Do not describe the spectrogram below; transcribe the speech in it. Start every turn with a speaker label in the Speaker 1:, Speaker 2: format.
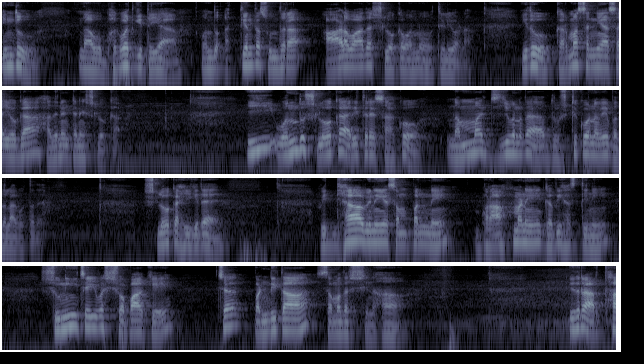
Speaker 1: ಇಂದು ನಾವು ಭಗವದ್ಗೀತೆಯ ಒಂದು ಅತ್ಯಂತ ಸುಂದರ, ಆಳವಾದ ಶ್ಲೋಕವನ್ನು ತಿಳಿಯೋಣ. ಇದು ಕರ್ಮ ಸನ್ಯಾಸ ಯೋಗ ಹದಿನೆಂಟನೇ ಶ್ಲೋಕ. ಈ ಒಂದು ಶ್ಲೋಕ ಅರಿತರೆ ಸಾಕು, ನಮ್ಮ ಜೀವನದ ದೃಷ್ಟಿಕೋನವೇ ಬದಲಾಗುತ್ತದೆ. ಶ್ಲೋಕ ಹೀಗಿದೆ, ವಿದ್ಯಾವಿನಯ ಸಂಪನ್ನೆ ಬ್ರಾಹ್ಮಣೆ ಗವಿಹಸ್ತಿನಿ, ಶುನೀಚೈವ ಶ್ವಪಾಕೆ ಚ ಪಂಡಿತಾ ಸಮದರ್ಶಿನಃ. ಇದರ ಅರ್ಥ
